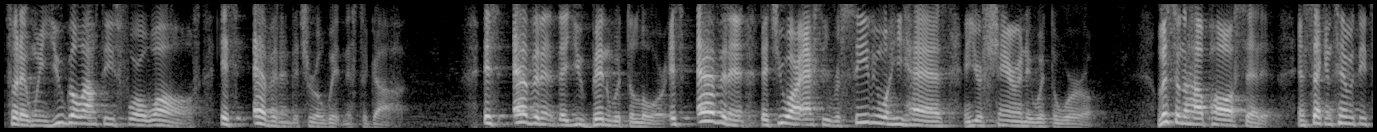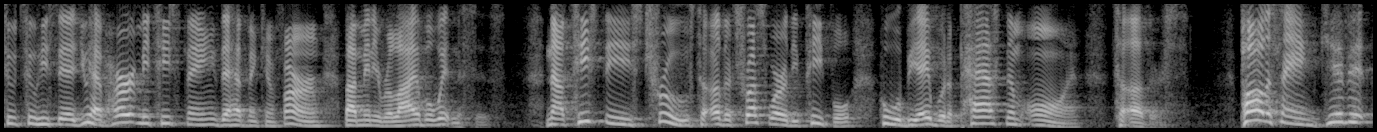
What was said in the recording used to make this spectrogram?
so that when you go out these four walls, it's evident that you're a witness to God. It's evident that you've been with the Lord. It's evident that you are actually receiving what He has and you're sharing it with the world. Listen to how Paul said it. In 2 Timothy 2 2, he said, You have heard me teach things that have been confirmed by many reliable witnesses. Now teach these truths to other trustworthy people who will be able to pass them on to others. Paul is saying, give it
